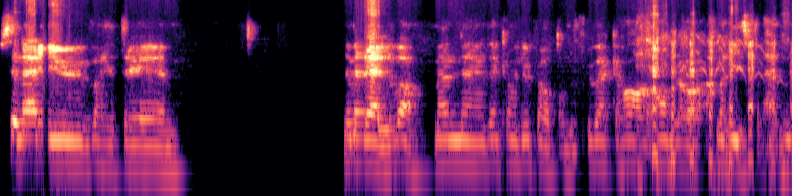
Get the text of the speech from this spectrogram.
sen är det ju, vad heter det, nummer 11. Men eh, den kan väl du prata om, för du verkar ha, ha en bra analys på den.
